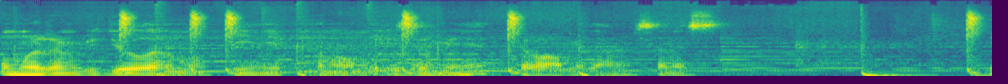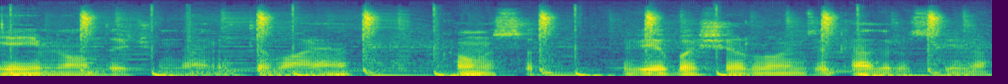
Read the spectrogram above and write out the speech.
Umarım videolarımı beğenip kanalımı izlemeye devam edersiniz. Yayınlandığı günden itibaren konusu ve başarılı oyuncu kadrosuyla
